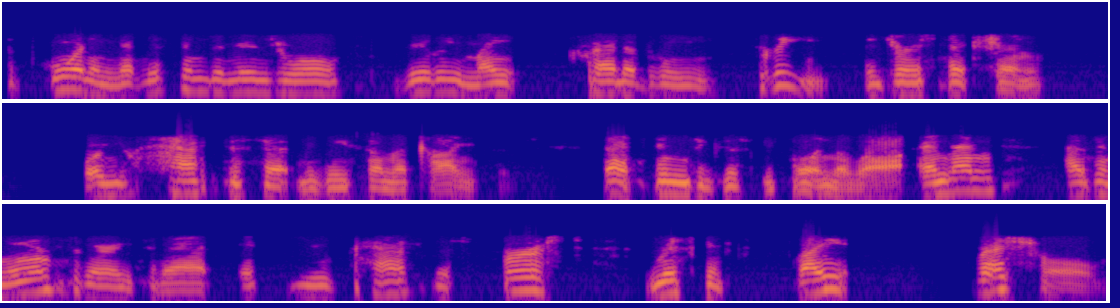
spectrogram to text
supporting that this individual really might credibly flee the jurisdiction, or you have to set release on recognizance. That didn't exist before in the law. And then, as an ancillary to that, if you pass this first risk of flight threshold,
